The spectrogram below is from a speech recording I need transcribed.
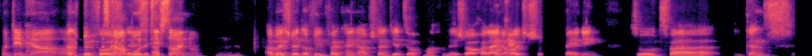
Von dem her, ähm, das kann auch positiv sein. Ne? Mhm. Aber ich werde auf jeden Fall keinen Abstand jetzt auch machen. Ne? Ich war auch alleine okay. heute schon im Training. So zwar ganz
